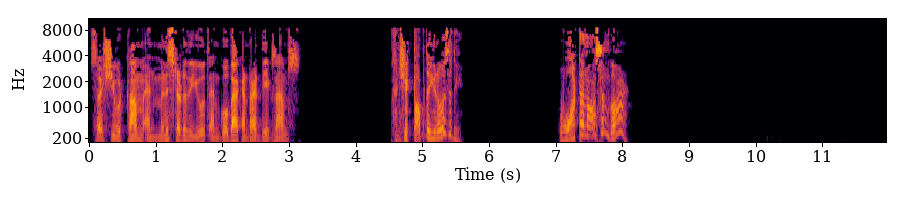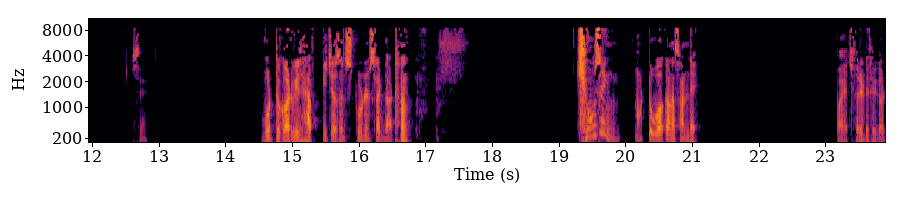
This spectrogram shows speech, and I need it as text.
So she would come and minister to the youth and go back and write the exams. And she topped the university. What an awesome God. See. Would to God we'll have teachers and students like that. Choosing not to work on a Sunday. Boy, it's very difficult.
